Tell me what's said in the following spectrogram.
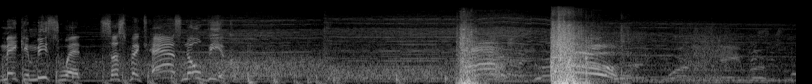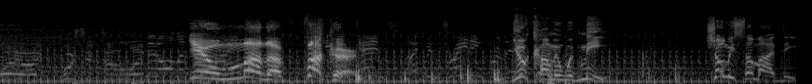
making me sweat. Suspect has no vehicle. You motherfucker! You're coming with me. Show me some ID.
